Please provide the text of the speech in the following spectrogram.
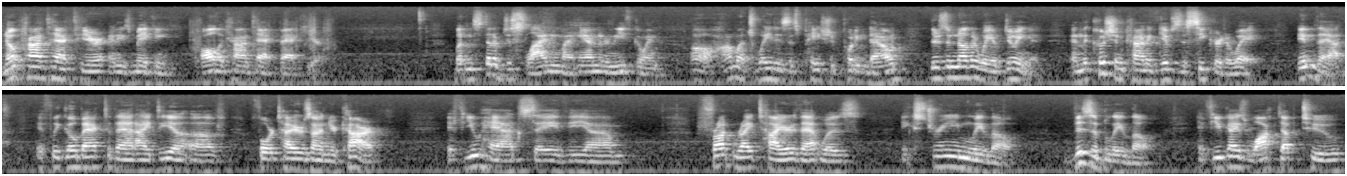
no contact here and he's making all the contact back here. But instead of just sliding my hand underneath going, oh, how much weight is this patient putting down? There's another way of doing it. And the cushion kind of gives the secret away. In that, if we go back to that idea of four tires on your car, if you had, say, the um, front right tire that was extremely low, visibly low, if you guys walked up to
